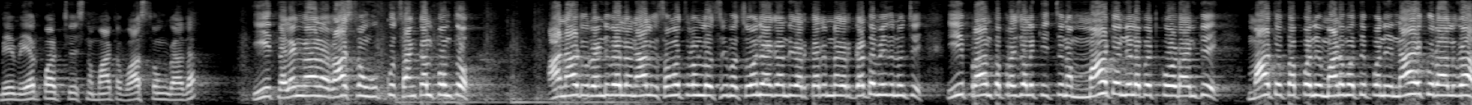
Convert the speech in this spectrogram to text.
మేము ఏర్పాటు చేసిన మాట వాస్తవం కాదా? ఈ తెలంగాణ రాష్ట్రం ఉక్కు సంకల్పంతో ఆనాడు రెండు వేల నాలుగు సంవత్సరంలో శ్రీమతి సోనియా గాంధీ గారు కరీంనగర్ గడ్డ మీద నుంచి ఈ ప్రాంత ప్రజలకు ఇచ్చిన మాట నిలబెట్టుకోవడానికి మాట తప్పని మడమ తిప్పని నాయకురాలుగా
